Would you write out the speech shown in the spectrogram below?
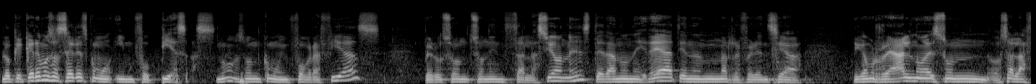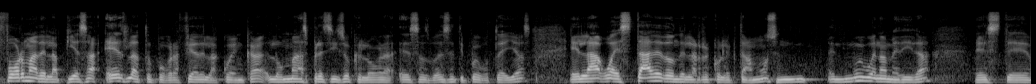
lo que queremos hacer es como infopiezas, ¿no? Son como infografías, pero son, son instalaciones, te dan una idea, tienen una referencia, digamos, real, no es un, o sea, la forma de la pieza es la topografía de la cuenca, lo más preciso que logra esas, ese tipo de botellas. El agua está de donde la recolectamos, en, en muy buena medida. Este,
